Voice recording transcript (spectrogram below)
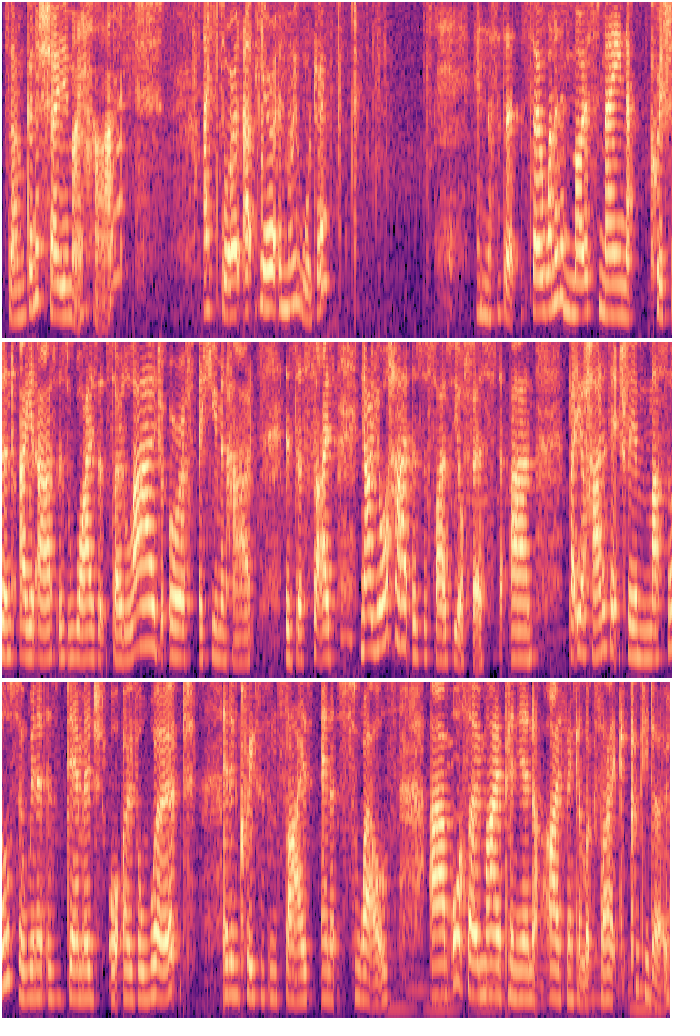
So I'm going to show you my heart. I store it up here in my wardrobe. And this is it. So one of the most main questions I get asked is why is it so large or if a human heart is this size. Now your heart is the size of your fist, um, but your heart is actually a muscle so when it is damaged or overworked it increases in size and it swells. Um, also, in my opinion, I think it looks like cookie dough.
